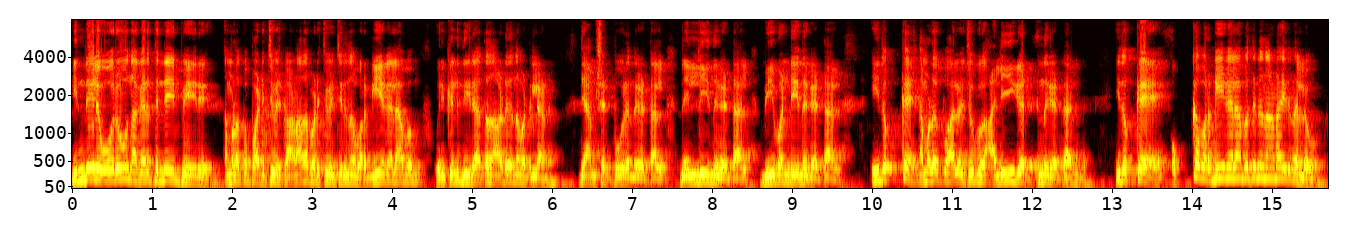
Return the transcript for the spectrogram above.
ഇന്ത്യയിലെ ഓരോ നഗരത്തിന്റെയും പേര് നമ്മളൊക്കെ പഠിച്ചു കാണാതെ പഠിച്ചു വെച്ചിരുന്ന വർഗീയ കലാപം ഒരിക്കലും തീരാത്ത നാട് എന്ന മട്ടിലാണ്. ജാംഷഡ്പൂർ എന്ന് കേട്ടാൽ നെല്ലി എന്ന് കേട്ടാൽ ഭീവണ്ടി എന്ന് കേട്ടാൽ ഇതൊക്കെ നമ്മൾ ഇപ്പോൾ ആലോചിച്ച് നോക്കുക അലീഗഡ് എന്ന് കേട്ടാൽ ഇതൊക്കെ ഒക്കെ വർഗീയ കലാപത്തിന്റെ നാടായിരുന്നല്ലോ.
